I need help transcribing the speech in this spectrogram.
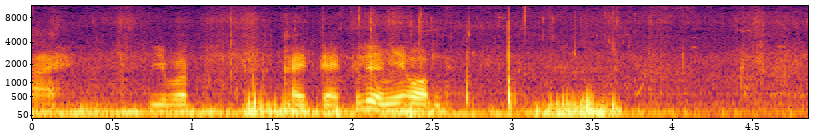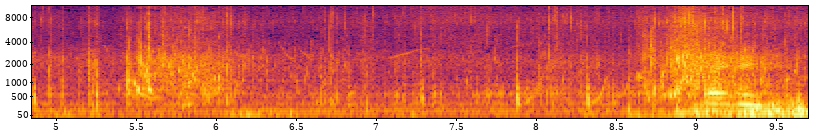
ตายยีบไข่แตกเรื่องนี้ออมได้ไงเนี่ย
